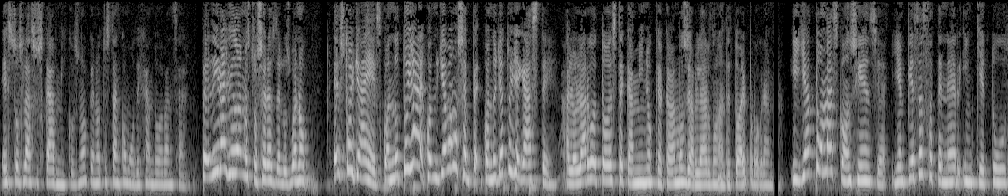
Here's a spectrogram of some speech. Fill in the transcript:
estos lazos kármicos, ¿no? Que no te están como dejando avanzar. Pedir ayuda a nuestros seres de luz. Bueno, esto ya es, cuando tú ya, cuando ya vamos, a, cuando ya tú llegaste a lo largo de todo este camino que acabamos de hablar durante todo el programa, y ya tomas conciencia y empiezas a tener inquietud,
